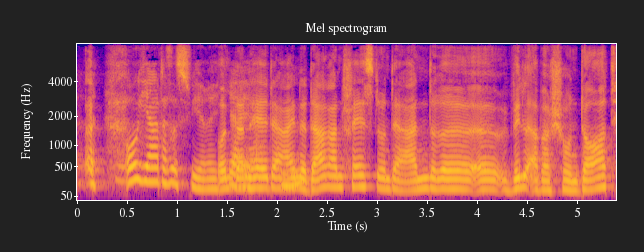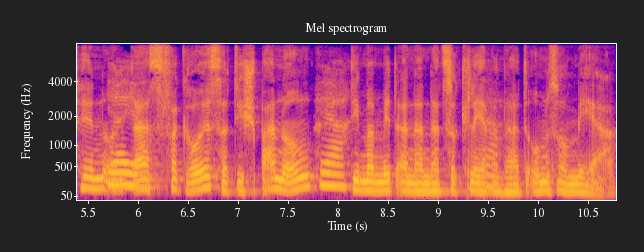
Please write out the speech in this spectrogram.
oh ja, das ist schwierig. Und ja, dann ja. hält der eine mhm. daran fest und der andere äh, will aber schon dorthin und das vergrößert die Spannung, die man miteinander zu klären hat, umso mehr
